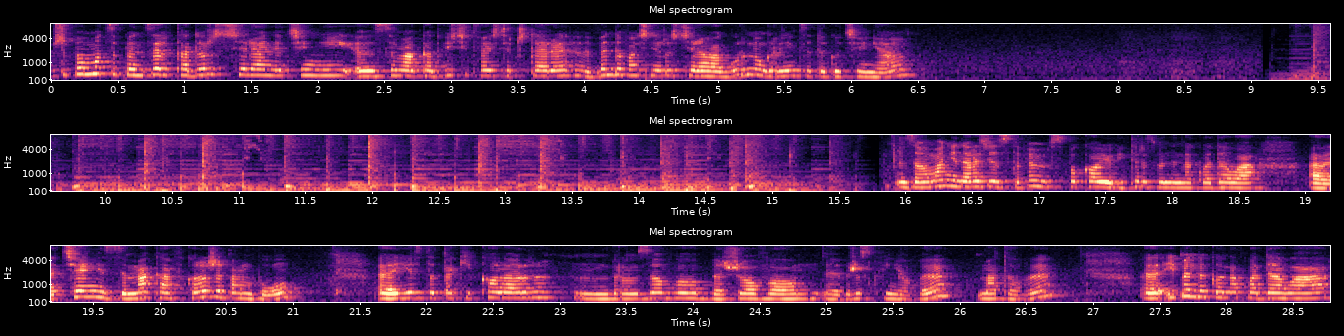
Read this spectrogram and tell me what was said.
Przy pomocy pędzelka do rozcierania cieni e, z Maka 224 e, będę właśnie rozcierała górną granicę tego cienia. Załamanie na razie zostawiamy w spokoju i teraz będę nakładała e, cień z Maka w kolorze bambu. E, Jest to taki kolor mm, brązowo-beżowo-brzoskwiniowy, matowy. E, I będę go nakładała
